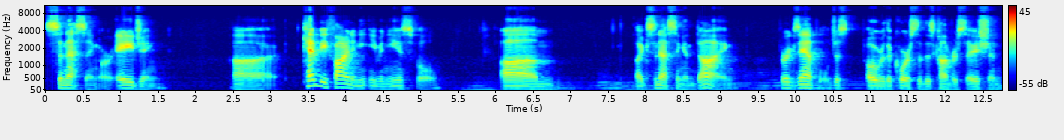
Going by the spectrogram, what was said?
senescing or aging uh, can be fine and even useful. Um, like senescing and dying. For example, just over the course of this conversation,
